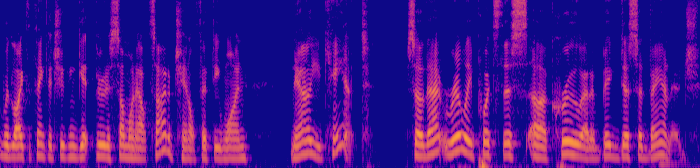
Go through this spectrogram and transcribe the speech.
would like to think that you can get through to someone outside of Channel 51. Now you can't. So that really puts this uh, crew at a big disadvantage.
